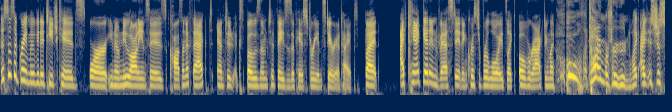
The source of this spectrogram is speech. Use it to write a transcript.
this is a great movie to teach kids or, you know, new audiences cause and effect and to expose them to phases of history and stereotypes. But I can't get invested in Christopher Lloyd's like overacting, like, oh, the time machine. Like, I, it's just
